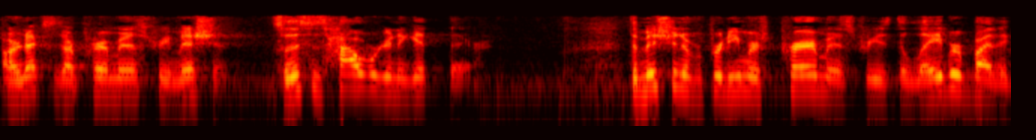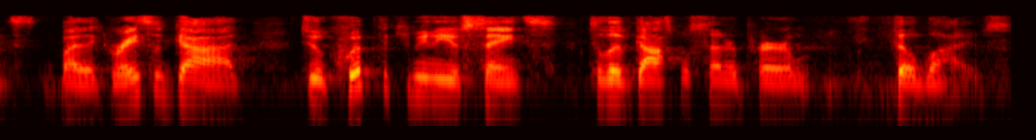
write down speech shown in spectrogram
Our next is our prayer ministry mission. So this is how we're going to get there. The mission of a Redeemer's prayer ministry is to labor by the, by the grace of God to equip the community of saints to live gospel-centered prayer-filled lives.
